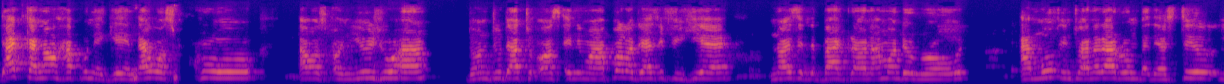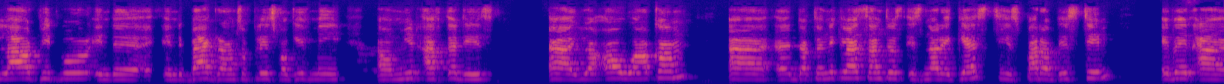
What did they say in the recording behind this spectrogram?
That cannot happen again. That was cruel. That was unusual. Don't do that to us anymore. I apologize if you hear noise in the background. I'm on the road. I moved into another room, but there's still loud people in the in the background. So please forgive me. I'll mute after this. Uh, you are all welcome. Uh, uh, Dr. Nicholas Santos is not a guest. He is part of this team. Even uh,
